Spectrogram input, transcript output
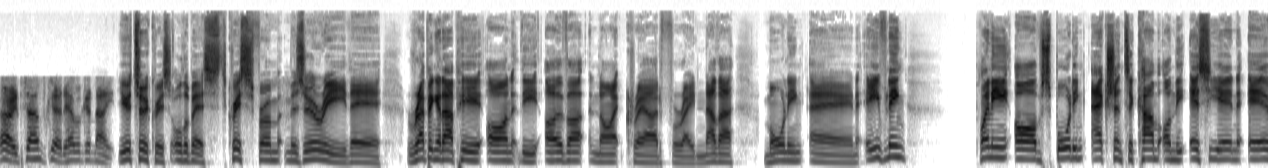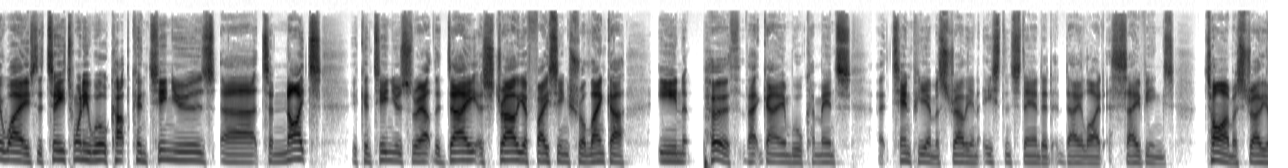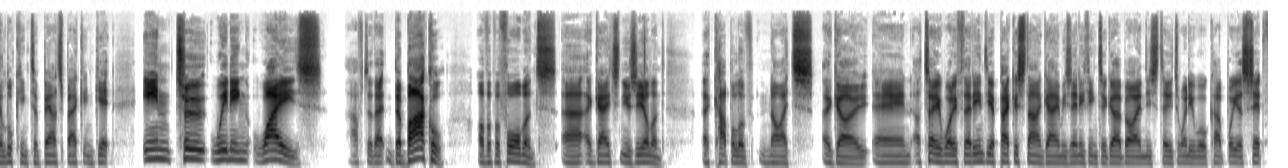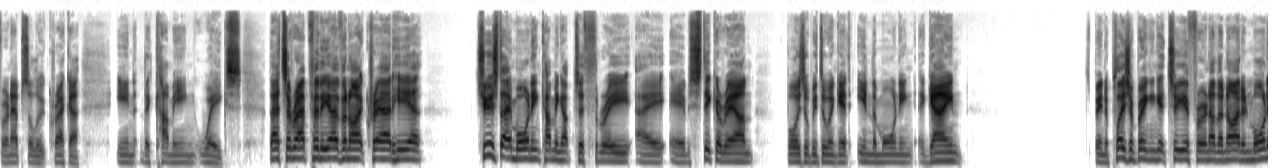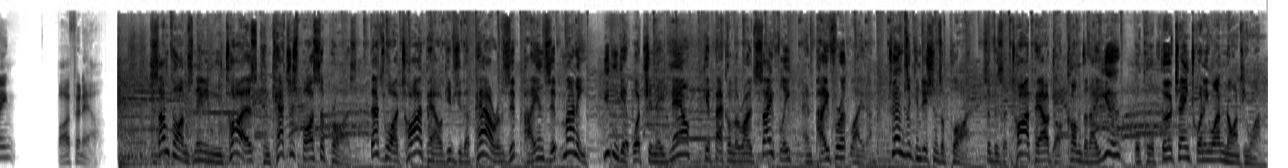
All right, sounds good. Have a good night. You too, Chris. All the best. Chris from Missouri there, wrapping it up here on the overnight crowd for another morning and evening. Plenty of sporting action to come on the SEN airwaves. The T20 World Cup continues uh, tonight. It continues throughout the day. Australia facing Sri Lanka in Perth. That game will commence at 10 p.m. Australian Eastern Standard Daylight Savings Time. Australia looking to bounce back and get into winning ways after that debacle of a performance uh, against New Zealand a couple of nights ago. And I'll tell you what, if that India Pakistan game is anything to go by in this T20 World Cup, we are set for an absolute cracker in the coming weeks. That's a wrap for the overnight crowd here. Tuesday morning coming up to 3 a.m. Stick around. Boys will be doing it in the morning again. It's been a pleasure bringing it to you for another night and morning. Bye for now. Sometimes needing new tyres can catch us by surprise. That's why Tyre Power gives you the power of zip pay and zip money. You can get what you need now, get back on the road safely, and pay for it later. Terms and conditions apply. So visit tyrepower.com.au or call 13 21 91.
